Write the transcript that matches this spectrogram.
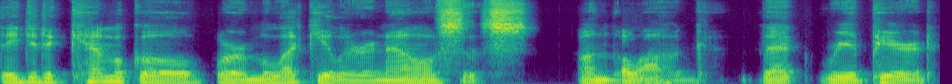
They did a chemical or a molecular analysis on the oh, mug wow. that reappeared.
